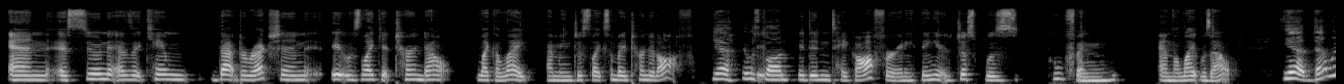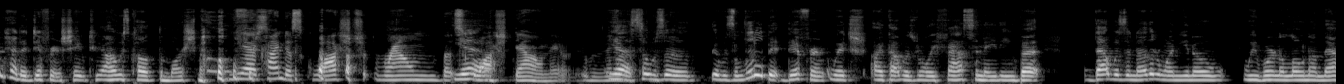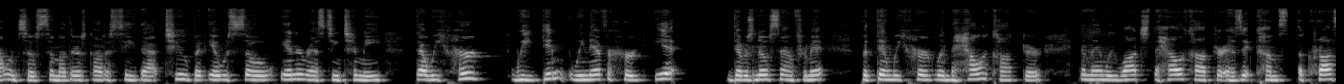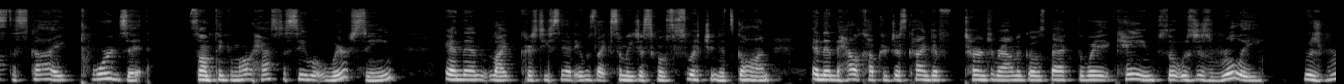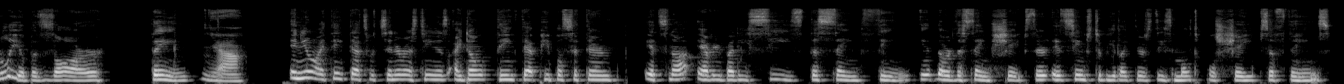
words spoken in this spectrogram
And as soon as it came that direction, it was like it turned out like a light. I mean, just like somebody turned it off. Yeah, it was it, gone. It didn't take off or anything. It just was poof and and the light was out. Yeah, that one had a different shape too. I always call it the marshmallow. Yeah, kind of squashed round, but yeah. squashed down. It, it was yeah. So it was a it was a little bit different, which I thought was really fascinating. But that was another one. You know, we weren't alone on that one, so some others got to see that too. But it was so interesting to me that we heard we didn't we never heard it. There was no sound from it, but then we heard when the helicopter, and then we watched the helicopter as it comes across the sky towards it so I'm thinking, well, it has to see what we're seeing. And then, like Christy said, it was like somebody just goes switch and it's gone. And then the helicopter just kind of turns around and goes back the way it came. So it was just really, it was really a bizarre thing. Yeah. And you know, I think that's what's interesting is I don't think that people sit there and it's not everybody sees the same thing or the same shapes. There, it seems to be like there's these multiple shapes of things.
